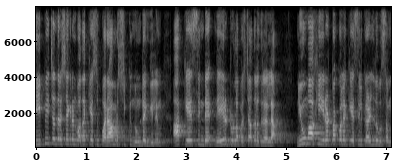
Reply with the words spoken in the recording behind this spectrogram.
ടി പി ചന്ദ്രശേഖരൻ വധക്കേസ് പരാമർശിക്കുന്നുണ്ടെങ്കിലും ആ കേസിന്റെ നേരിട്ടുള്ള പശ്ചാത്തലത്തിലല്ല. ന്യൂമാഹി ഇരട്ടക്കൊല കേസിൽ കഴിഞ്ഞ ദിവസം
